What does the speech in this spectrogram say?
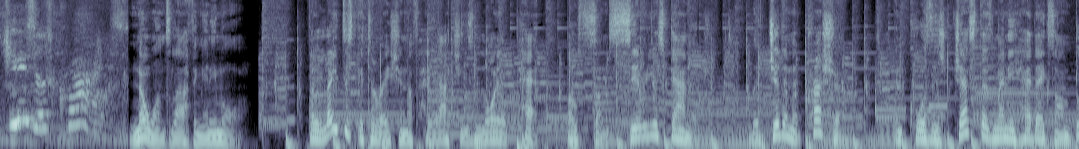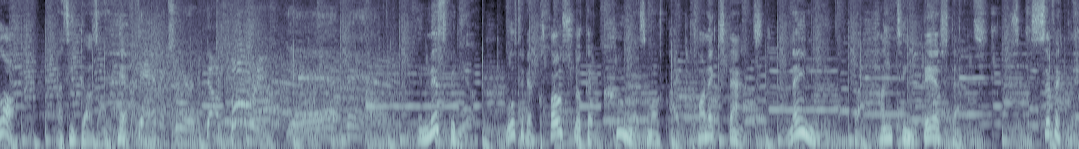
Jesus Christ. no one's laughing anymore. The latest iteration of Heihachi's loyal pet boasts some serious damage, legitimate pressure, and causes just as many headaches on block as he does on hit. Damage here, the booty. Yeah. In this video, we'll take a close look at Kuma's most iconic stance, namely the hunting bear stance, specifically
